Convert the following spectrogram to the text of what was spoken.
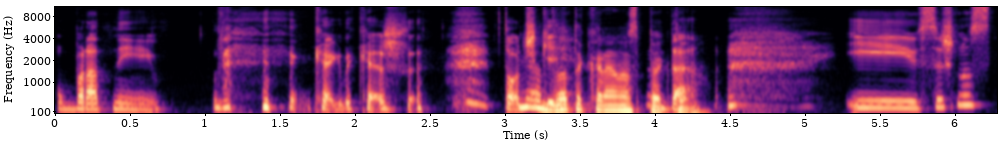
обратни, как да кажа, точки. Не, двата края на спектъра. Да. И всъщност,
